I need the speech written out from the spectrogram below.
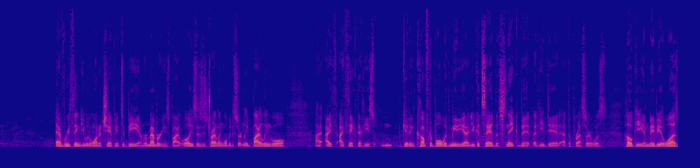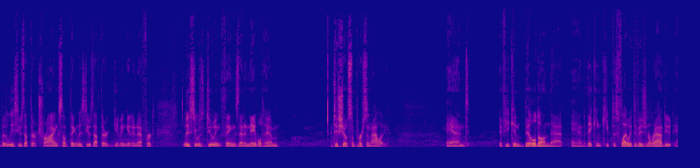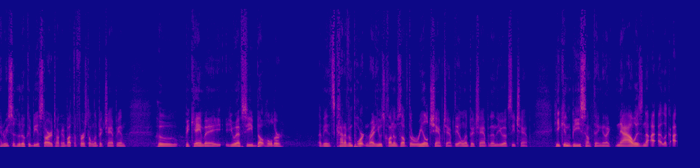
everything you would want a champion to be. And remember, he's bi- well, he says he's trilingual, but he's certainly bilingual I, I, I think that he's getting comfortable with media. And you could say the snake bit that he did at the presser was hokey, and maybe it was, but at least he was out there trying something. At least he was out there giving it an effort. At least he was doing things that enabled him to show some personality. And if he can build on that and they can keep this flyweight division around, dude, Henry Cejudo could be a starter. Talking about the first Olympic champion who became a UFC belt holder I mean, it's kind of important, right? He was calling himself the real champ, champ, the Olympic champ, and then the UFC champ. He can be something. Like now is not. I, look, I,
